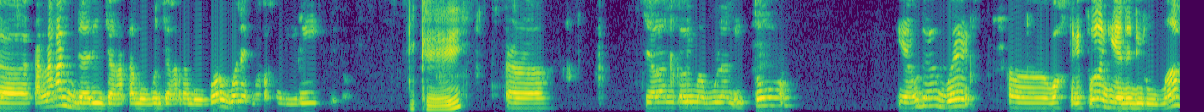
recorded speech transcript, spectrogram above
uh, karena kan dari Jakarta Bogor Jakarta Bogor gue naik motor sendiri gitu oke okay. uh, jalan ke lima bulan itu ya udah gue uh, waktu itu lagi ada di rumah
